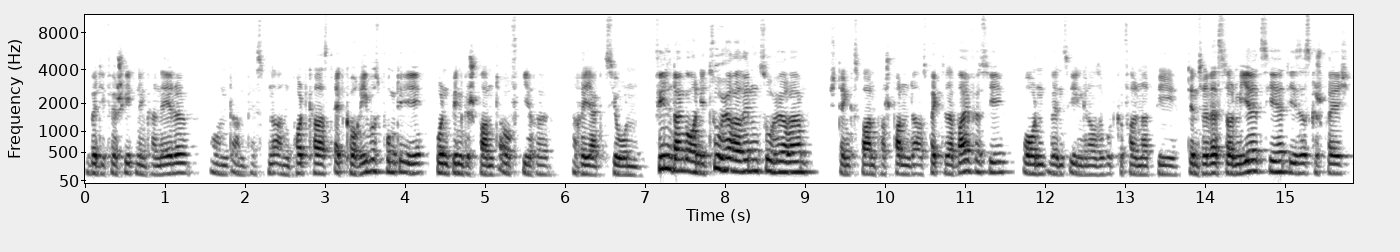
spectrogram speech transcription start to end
über die verschiedenen Kanäle und am besten an podcast.coribus.de und bin gespannt auf Ihre Reaktionen. Vielen Dank auch an die Zuhörerinnen, Zuhörer. Ich denke, es waren ein paar spannende Aspekte dabei für Sie. Und wenn es Ihnen genauso gut gefallen hat wie dem Silvester und mir jetzt hier, dieses Gespräch,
